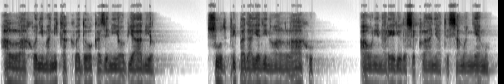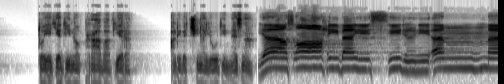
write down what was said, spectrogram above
Allah o njima nikakve dokaze nije objavio. Sud pripada jedino Allahu, A on je naredio da se klanjate samo njemu. To je jedino prava vjera, ali većina ljudi ne zna. يا صاحبي السجن أما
